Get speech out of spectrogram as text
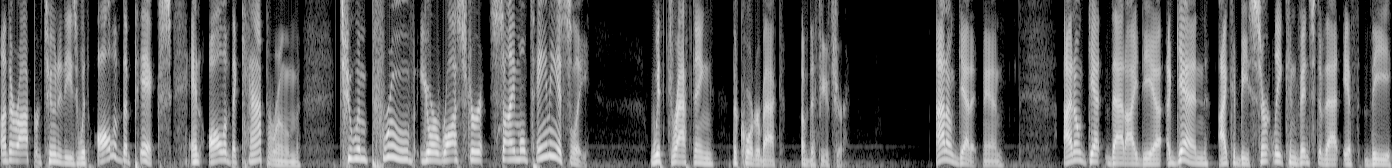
other opportunities with all of the picks and all of the cap room to improve your roster simultaneously with drafting the quarterback of the future. I don't get it, man. I don't get that idea. Again, I could be certainly convinced of that if the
